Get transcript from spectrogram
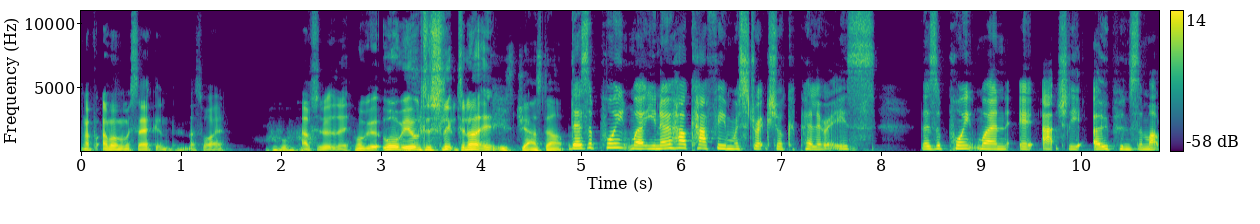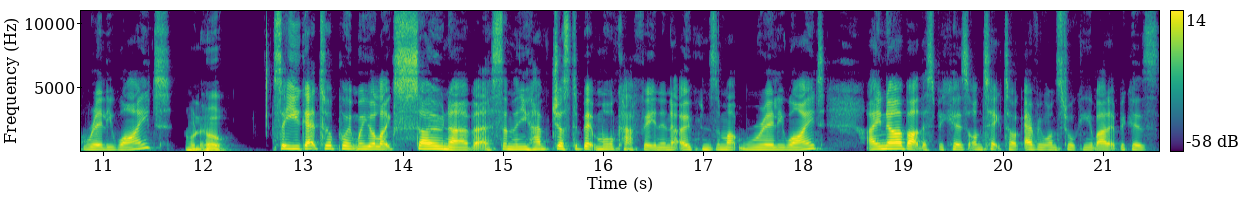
I'm on my second. That's why. Absolutely. Won't be, won't be able to sleep tonight. He's jazzed up. There's a point where you know how caffeine restricts your capillaries. There's a point when it actually opens them up really wide. Oh no. So you get to a point where you're like so nervous, and then you have just a bit more caffeine, and it opens them up really wide. I know about this because on TikTok everyone's talking about it because,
